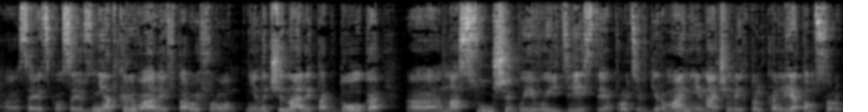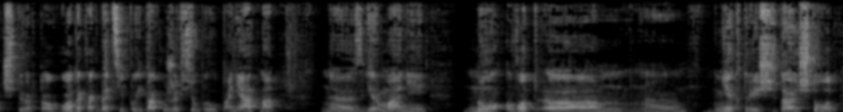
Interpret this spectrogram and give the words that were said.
а, Советского Союза не открывали второй фронт, не начинали так долго на суше боевые действия против Германии, начали их только летом 1944 года, когда типа и так уже все было понятно с Германией. Ну, вот некоторые считают, что вот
